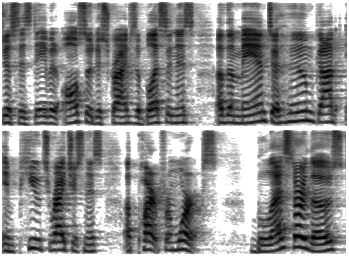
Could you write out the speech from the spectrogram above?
Just as David also describes the blessedness of the man to whom God imputes righteousness apart from works. Blessed are those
